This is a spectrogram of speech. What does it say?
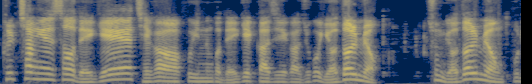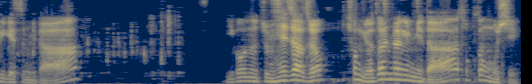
클창에서 4개 제가 갖고 있는 거 4개까지 해가지고 8명 총 8명 뿌리겠습니다. 이거는 좀 해자죠? 총 8명입니다. 속성무실.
